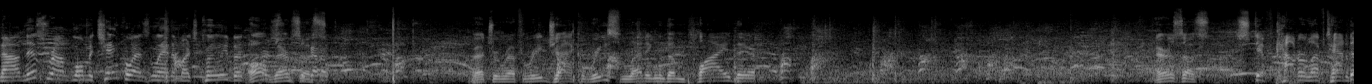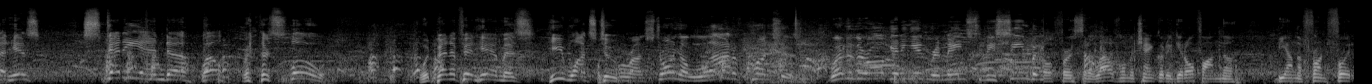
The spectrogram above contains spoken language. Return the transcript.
Now, in this round, Lomachenko hasn't landed much cleanly, but Oh, there's we've a- Veteran referee Jack Reiss letting them ply their. There's a stiff counter left hand that his steady and, uh, well, rather slow would benefit him as he wants to. rounds, throwing a lot of punches. Whether they're all getting in remains to be seen, but Well, first it allows Lomachenko to get off on the, be on the front foot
